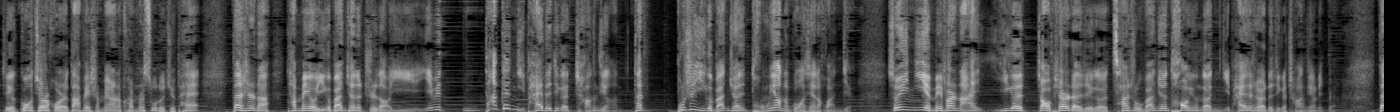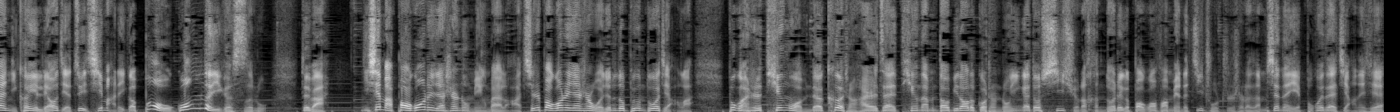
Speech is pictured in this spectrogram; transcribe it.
这个光圈，或者搭配什么样的快门速度去拍。但是呢，它没有一个完全的指导意义，因为它跟你拍的这个场景，它。不是一个完全同样的光线的环境，所以你也没法拿一个照片的这个参数完全套用到你拍摄的这个场景里边。但你可以了解最起码的一个曝光的一个思路，对吧？你先把曝光这件事儿弄明白了啊。其实曝光这件事儿，我觉得都不用多讲了。不管是听我们的课程，还是在听咱们叨逼叨的过程中，应该都吸取了很多这个曝光方面的基础知识了。咱们现在也不会再讲那些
